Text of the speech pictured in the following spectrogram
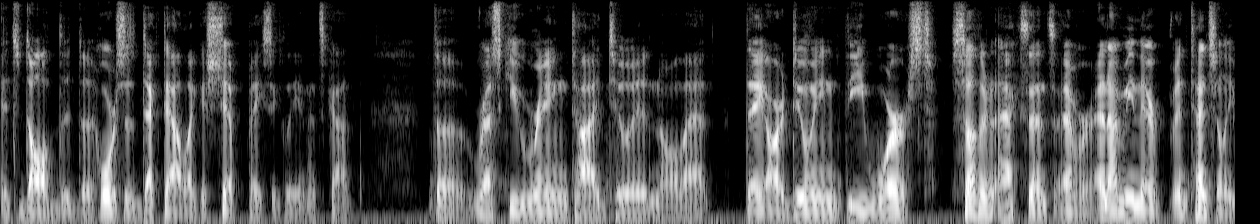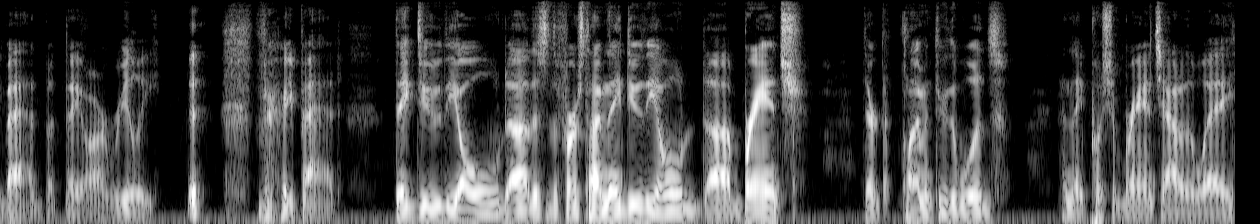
it's dolled the, the horse is decked out like a ship basically, and it's got the rescue ring tied to it and all that. They are doing the worst southern accents ever, and I mean they're intentionally bad, but they are really very bad. They do the old. Uh, this is the first time they do the old uh, branch. They're climbing through the woods, and they push a branch out of the way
